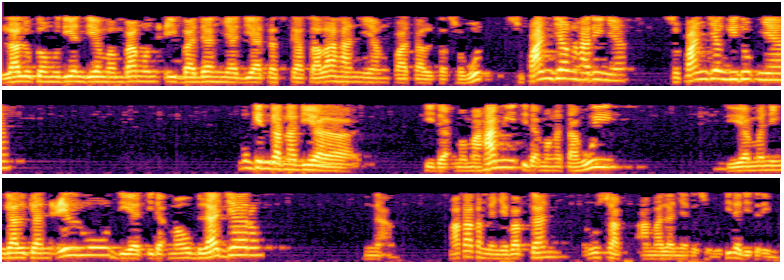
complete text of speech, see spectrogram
lalu kemudian dia membangun ibadahnya di atas kesalahan yang fatal tersebut, sepanjang harinya, sepanjang hidupnya, mungkin karena dia tidak memahami, tidak mengetahui, dia meninggalkan ilmu, dia tidak mau belajar, nah, maka akan menyebabkan rusak amalannya tersebut, tidak diterima.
